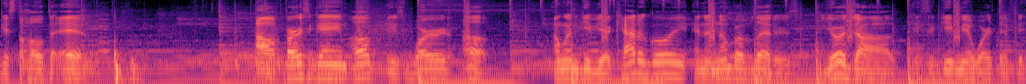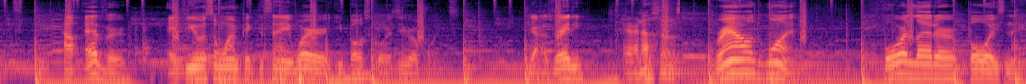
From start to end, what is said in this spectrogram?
gets to hold the L. Our first game up is Word Up. I'm going to give you a category and a number of letters. Your job is to give me a word that fits. However, if you and someone pick the same word, you both score zero points. You guys ready? Fair enough. Round one four letter boy's name.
